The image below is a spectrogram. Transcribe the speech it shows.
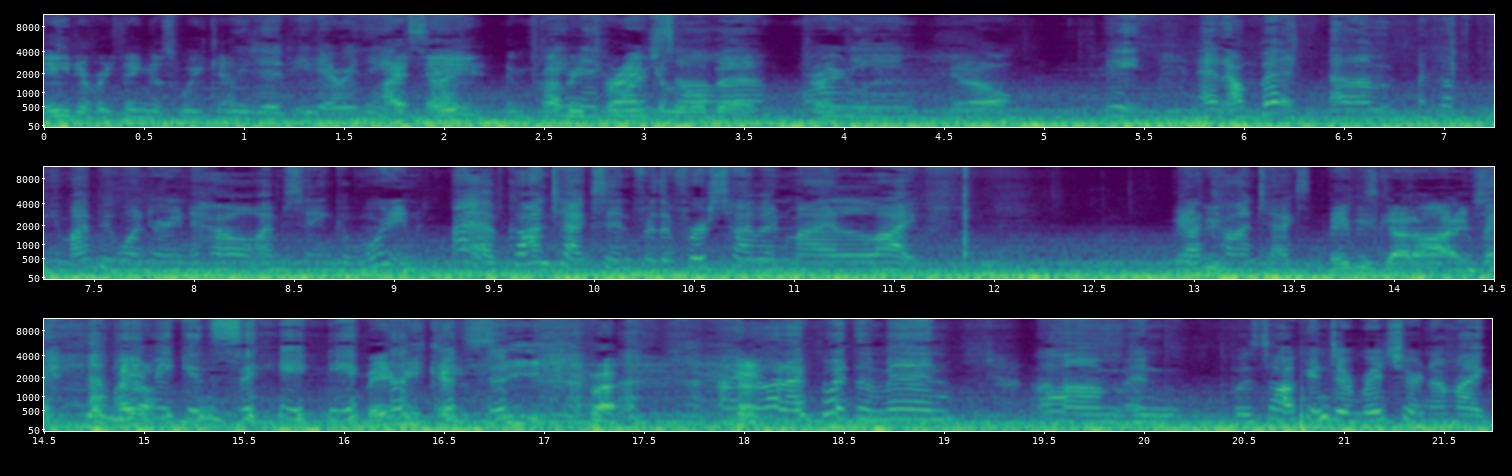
ate everything this weekend. we did eat everything I ate and probably Hey, Nick drank a little bit. Marcella, Drank, Morning. you know. Hey, and I'll bet um, a couple, you might be wondering how I'm saying good morning. I have contacts in for the first time in my life. Got contacts. Baby's got eyes. Baby can see. Baby can see. I know, and I put them in um, and was talking to Richard, and I'm like,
